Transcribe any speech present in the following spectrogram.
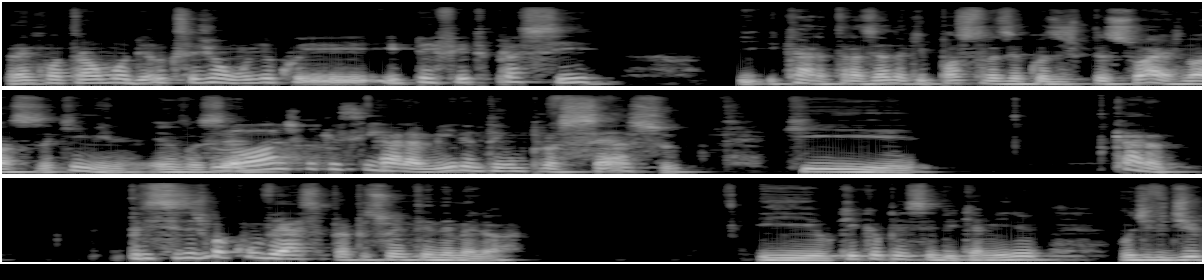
para encontrar um modelo que seja único e, e perfeito para si. E, cara, trazendo aqui, posso trazer coisas pessoais nossas aqui, Miriam? Eu e você? Lógico que sim. Cara, a Miriam tem um processo que, cara, precisa de uma conversa para a pessoa entender melhor. E o que, que eu percebi? Que a Miriam, vou dividir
